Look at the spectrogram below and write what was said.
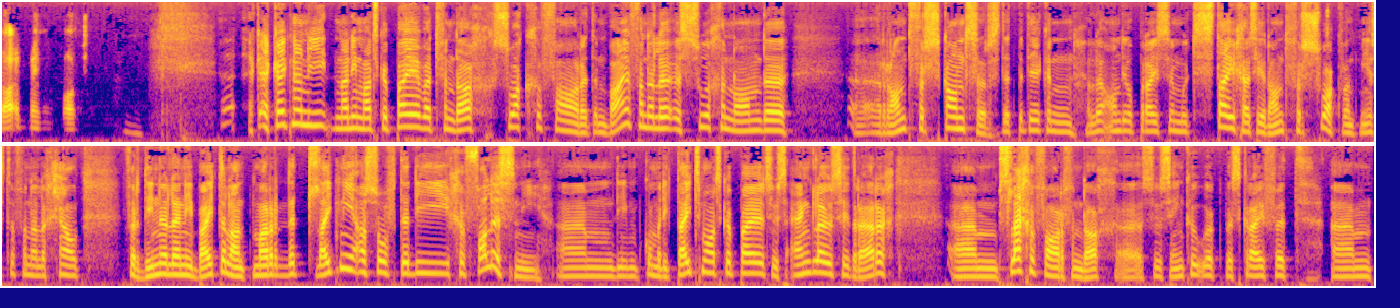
daar inmenging plaasvind. Ek ek kyk nou nie na die maatskappye wat vandag swak gevaar het en baie van hulle is sogenaamde uh, randverskansers. Dit beteken hulle aandelepryse moet styg as die rand verswak want meeste van hulle geld verdien hulle in die buiteland, maar dit lyk nie asof dit die geval is nie. Ehm um, die kommoditeitsmaatskappye soos Anglo's het regtig ehm um, sleg gevaar vandag uh, soos Henke ook beskryf het. Ehm um,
